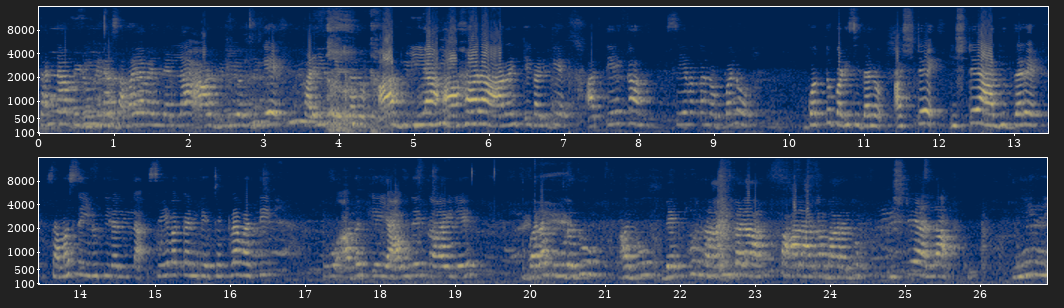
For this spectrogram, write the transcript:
ತನ್ನ ಬಿಡುವಿನ ಸಮಯವೆಂದೆಲ್ಲ ಆ ಕಳೆಯುತ್ತಿದ್ದನು. ಆ ಗಿಳಿಯ ಆಹಾರ ಆರೈಕೆಗಳಿಗೆ ಅತ್ಯೇಕ ಸೇವಕನೊಬ್ಬನು ಗೊತ್ತುಪಡಿಸಿದನು. ಅಷ್ಟೇ, ಇಷ್ಟೇ ಆಗಿದ್ದರೆ ಸಮಸ್ಯೆ ಇರುತ್ತಿರಲಿಲ್ಲ. ಸೇವಕನಿಗೆ ಚಕ್ರವರ್ತಿ ಅದಕ್ಕೆ ಯಾವುದೇ ಕಾಯಿಲೆ ಬರಕೂಡದು. ಅದು ಬೆಕ್ಕು ನಾಯಿಗಳ ಪಾಲಾಗಬಾರದು. ಇಷ್ಟೇ ಅಲ್ಲ, ನೀನಿ,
